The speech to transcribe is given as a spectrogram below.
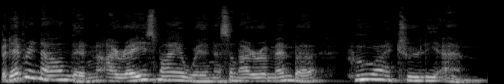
But every now and then I raise my awareness and I remember who I truly am.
